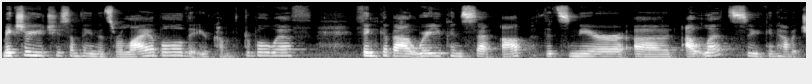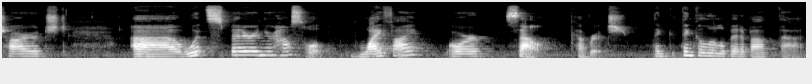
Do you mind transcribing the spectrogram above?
Make sure you choose something that's reliable, that you're comfortable with. Think about where you can set up that's near uh, outlets so you can have it charged. Uh, what's better in your household, Wi-Fi or cell coverage? Think, think a little bit about that.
